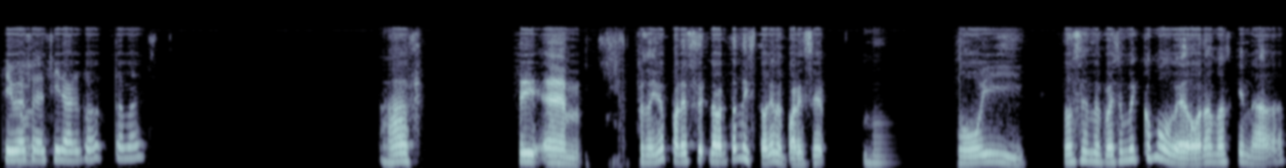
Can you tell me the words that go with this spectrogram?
¿Te ibas a decir algo, Tomás? Ah, sí. Em, pues a mí me parece, la verdad la historia me parece muy, no sé, me parece muy conmovedora más que nada.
